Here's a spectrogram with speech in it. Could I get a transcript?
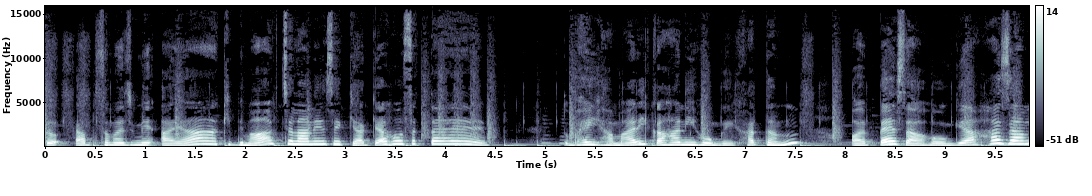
तो अब समझ में आया कि दिमाग चलाने से क्या क्या हो सकता है। तो भाई हमारी कहानी हो गई ख़त्म और पैसा हो गया हजम।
